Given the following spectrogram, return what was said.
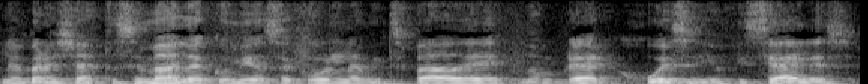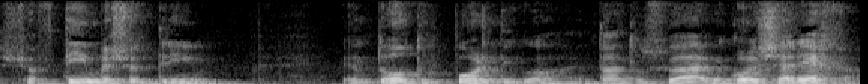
La parashá esta semana comienza con la mitzvah de nombrar jueces y oficiales, shoftim beshotrim, en todos tus pórticos, en todas tus ciudades, bekol shareja.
